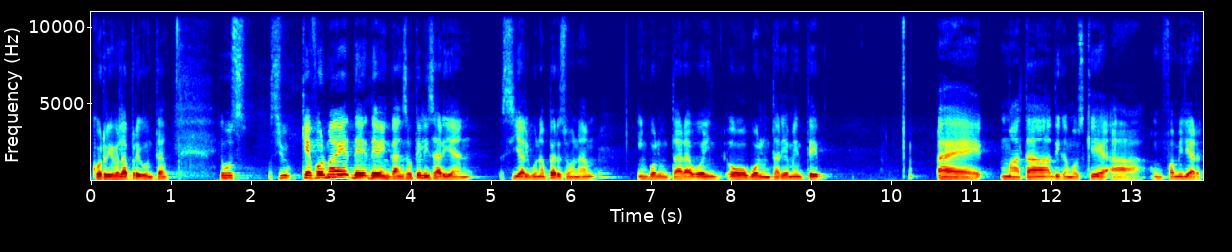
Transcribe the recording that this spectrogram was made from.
corrijo la pregunta, ¿qué forma de, de- de venganza utilizarían si alguna persona involuntaria o, in- o voluntariamente eh, mata, digamos que a un familiar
